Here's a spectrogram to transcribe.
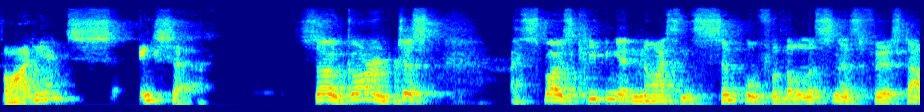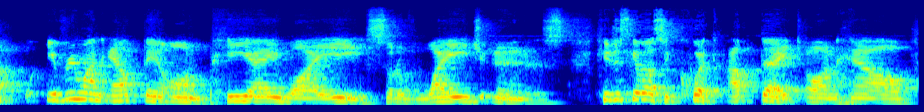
finance. Isa. So, Goran, just I suppose keeping it nice and simple for the listeners first up, everyone out there on PAYE, sort of wage earners, can you just give us a quick update on how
